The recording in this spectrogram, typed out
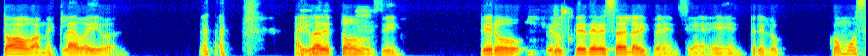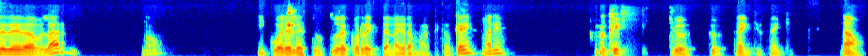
todo va mezclado ahí, va. Ahí va de todo, ¿sí? Pero, pero usted debe saber la diferencia entre lo, cómo se debe hablar, ¿no? Y cuál es la estructura correcta en la gramática. ¿Ok, Mario? Ok. Good, good. Thank you, thank you. Now,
